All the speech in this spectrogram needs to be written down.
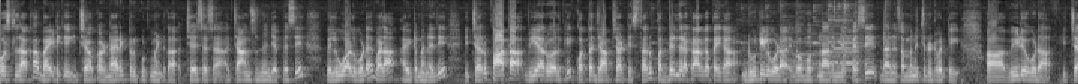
పోస్టుల దాకా బయటికి ఇచ్చే ఒక డైరెక్ట్ రిక్రూట్మెంట్గా చేసే ఛాన్స్ ఉందని చెప్పేసి వెలుగు వాళ్ళు కూడా వాళ్ళ ఐటమ్ అనేది ఇచ్చారు. పాత విఆర్ఓలకి కొత్త జాబ్ చార్ట్ ఇస్తారు. పద్దెనిమిది రకాలుగా పైగా డ్యూటీలు కూడా ఇవ్వబోతున్నారని చెప్పేసి దానికి సంబంధించినటువంటి వీడియో కూడా ఇచ్చా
